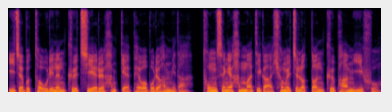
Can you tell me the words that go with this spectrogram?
이제부터 우리는 그 지혜를 함께 배워보려 합니다. 동생의 한마디가 형을 찔렀던 그 밤 이후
